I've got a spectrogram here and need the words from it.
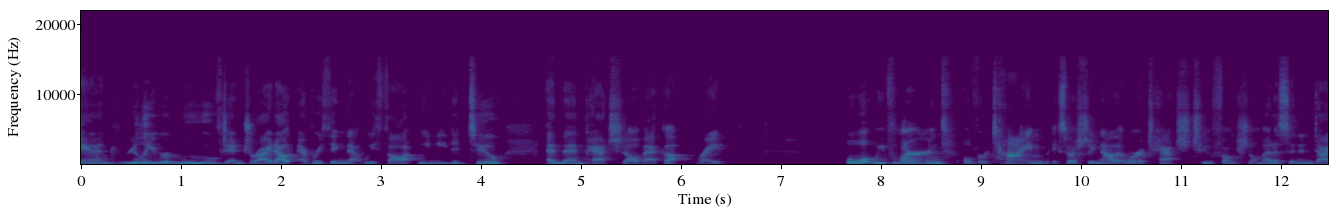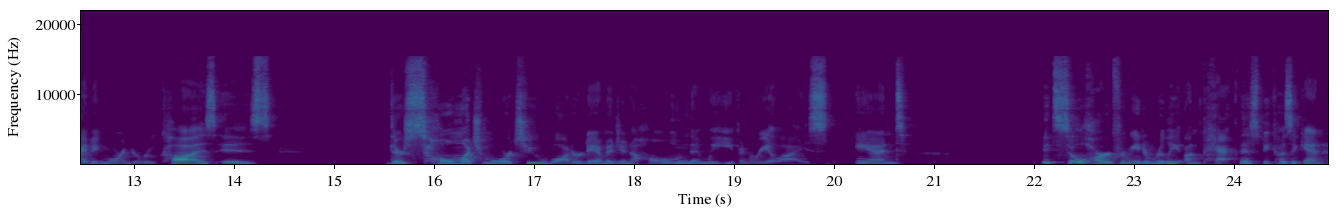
and really removed and dried out everything that we thought we needed to and then patched it all back up, right? Well, what we've learned over time, especially now that we're attached to functional medicine and diving more into root cause, is there's so much more to water damage in a home than we even realize. And it's so hard for me to really unpack this because, again,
